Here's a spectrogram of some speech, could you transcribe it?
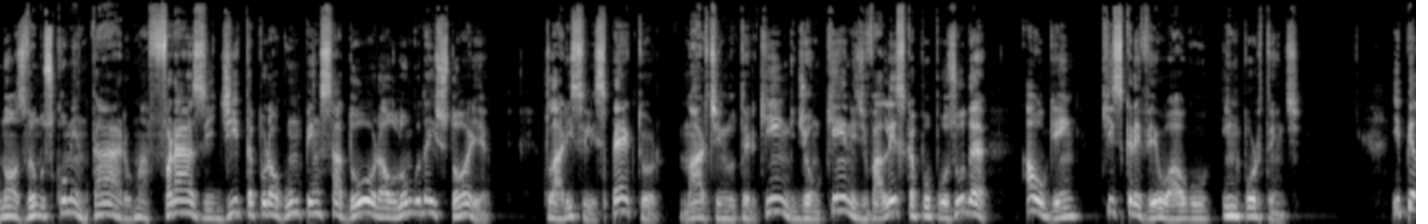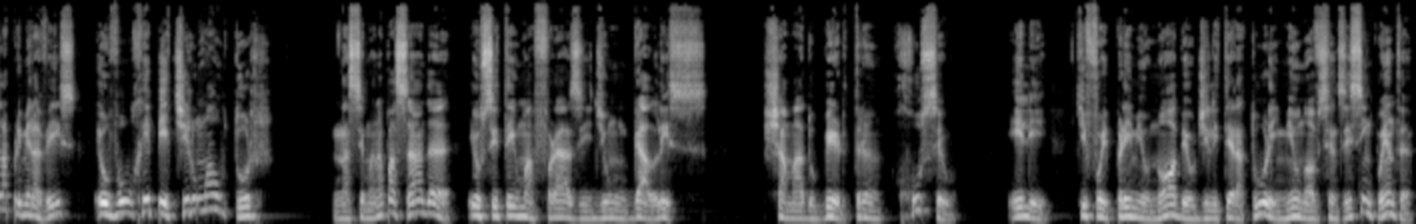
nós vamos comentar uma frase dita por algum pensador ao longo da história. Clarice Lispector, Martin Luther King, John Kennedy, Valesca Popozuda, alguém que escreveu algo importante. E pela primeira vez eu vou repetir um autor. Na semana passada eu citei uma frase de um galês chamado Bertrand Russell, ele que foi prêmio Nobel de Literatura em 1950.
